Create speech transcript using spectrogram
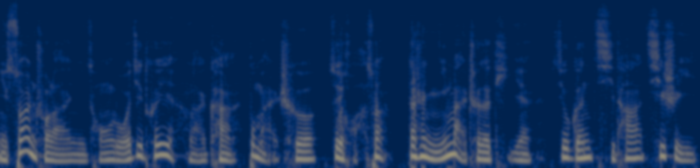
你算出来，你从逻辑推演来看，不买车最划算。但是你买车的体验就跟其他七十亿、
